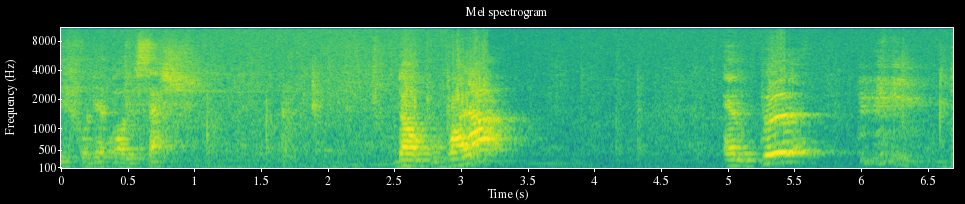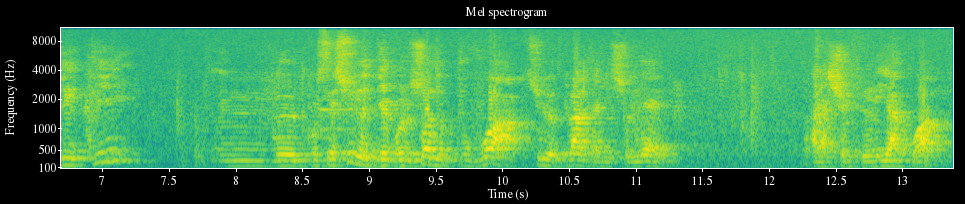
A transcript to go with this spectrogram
il faudrait qu'on le sache. Donc voilà un peu décrit le processus de dévolution de pouvoir sur le plan traditionnel à la chefferie à quoi?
